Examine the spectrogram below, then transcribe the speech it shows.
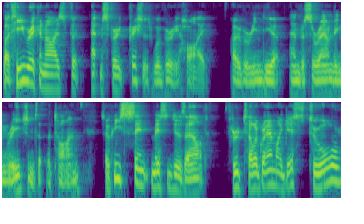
But he recognized that atmospheric pressures were very high over India and the surrounding regions at the time. So he sent messages out through Telegram, I guess, to all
